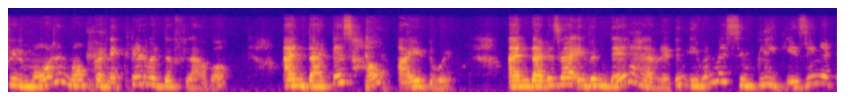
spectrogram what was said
feel more and more connected with the flower. And that is how i do it. And that is why even there i have written even by simply gazing at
